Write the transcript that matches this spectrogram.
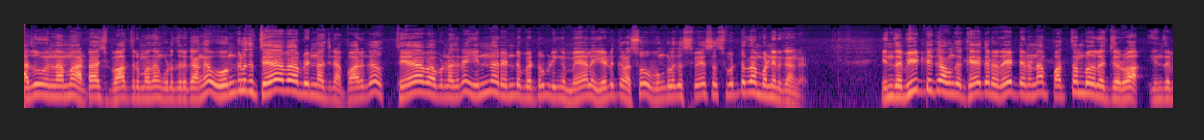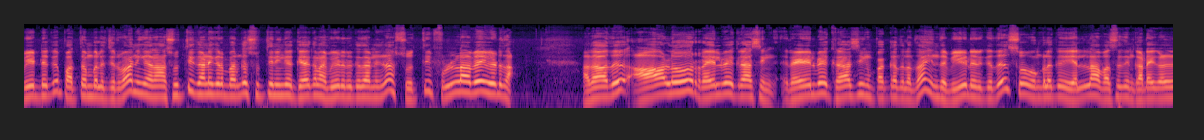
அதுவும் இல்லாமல் அட்டாச் பாத்ரூமாக தான் கொடுத்துருக்காங்க. உங்களுக்கு தேவை அப்படின்னாச்சுன்னா பாருங்கள் தேவை அப்படின்னாச்சுன்னா இன்னும் ரெண்டு பெட்ரூம் நீங்கள் மேலே எடுக்கலாம். ஸோ உங்களுக்கு ஸ்பேசஸ் விட்டு தான் பண்ணியிருக்காங்க இந்த வீட்டுக்கு அவங்க கேட்குற ரேட் என்னென்னா பத்தொம்பது லட்ச ரூபா. இந்த வீட்டுக்கு பத்தொம்பது லட்ச ரூபா. நீங்கள் நான் சுற்றி காணிக்கிற பாருங்கள் சுற்றி நீங்கள் கேட்கலாம் வீடு இருக்குதான்னு சுற்றி ஃபுல்லாகவே வீடு தான் அதாவது Alur railway crossing railway crossing பக்கத்தில் தான் இந்த வீடு இருக்குது. ஸோ உங்களுக்கு எல்லா வசதியும் கடைகள்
